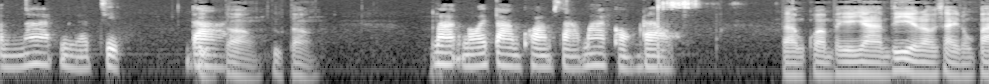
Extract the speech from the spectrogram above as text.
อำนาจเหนือจิตได้ถูกต้องถูกต้อง มากน้อยตามความสามารถของเรา ตามความพยายามที่เราใส่ลงไป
